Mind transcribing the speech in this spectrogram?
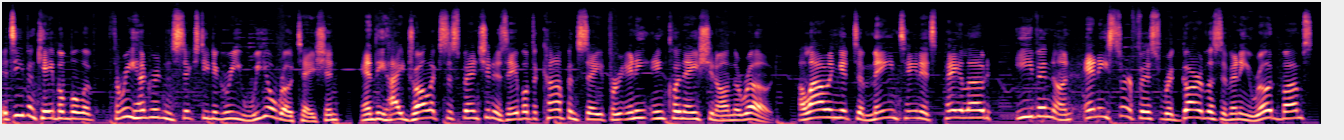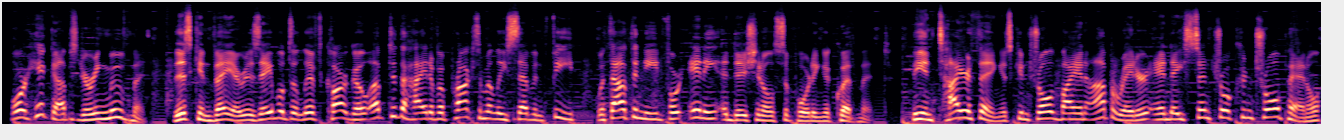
It's even capable of 360 degree wheel rotation, and the hydraulic suspension is able to compensate for any inclination on the road, allowing it to maintain its payload even on any surface, regardless of any road bumps or hiccups during movement. This conveyor is able to lift cargo up to the height of approximately 7 feet without the need for any additional supporting equipment. The entire thing is controlled by an operator and a central control panel,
